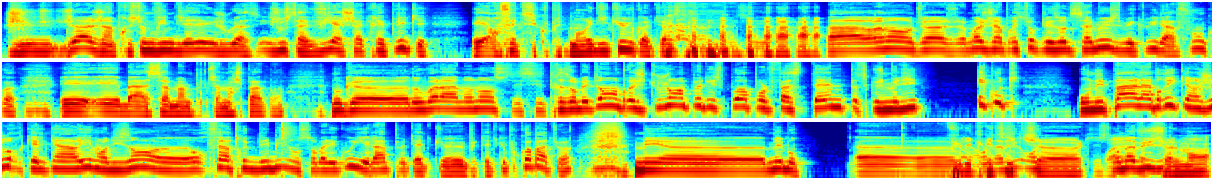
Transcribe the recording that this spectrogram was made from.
Je- Déjà, j'ai l'impression que Vin Diesel, il joue, la- il joue sa vie à chaque réplique et, et en fait, c'est complètement ridicule, quoi. Tu vois, c'est- c'est- bah, vraiment, tu vois, moi j'ai l'impression que les autres s'amusent, mais que lui il est à fond, quoi. Et, et bah ça marche pas, quoi. Donc, euh, donc voilà, non, non, c'est c'est très embêtant. Après, j'ai toujours un peu d'espoir pour le Fast 10 parce que je me dis, écoute, on n'est pas à l'abri qu'un jour quelqu'un arrive en disant euh, on refait un truc débile, on s'en bat les couilles, et là peut-être que, peut-être que pourquoi pas, tu vois. Mais, euh, mais bon. Euh, Vu les voilà, on a vu- critiques on- euh, qui sont on a vu- actuellement.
